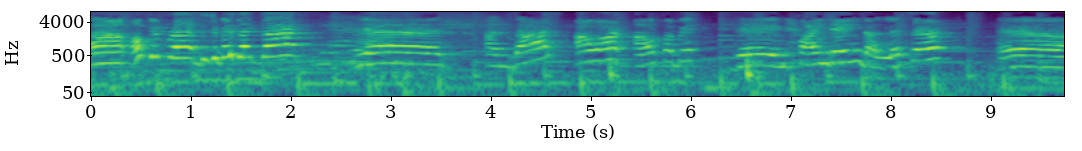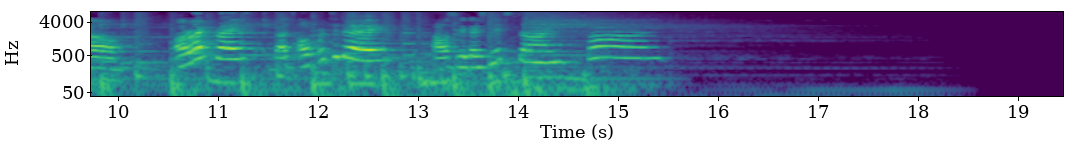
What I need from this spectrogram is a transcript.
Uh, okay, friends. Did you guys like that? Yes. And that's our alphabet game. Finding the letter L. Alright, friends. That's all for today. I'll see you guys next time. Bye.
